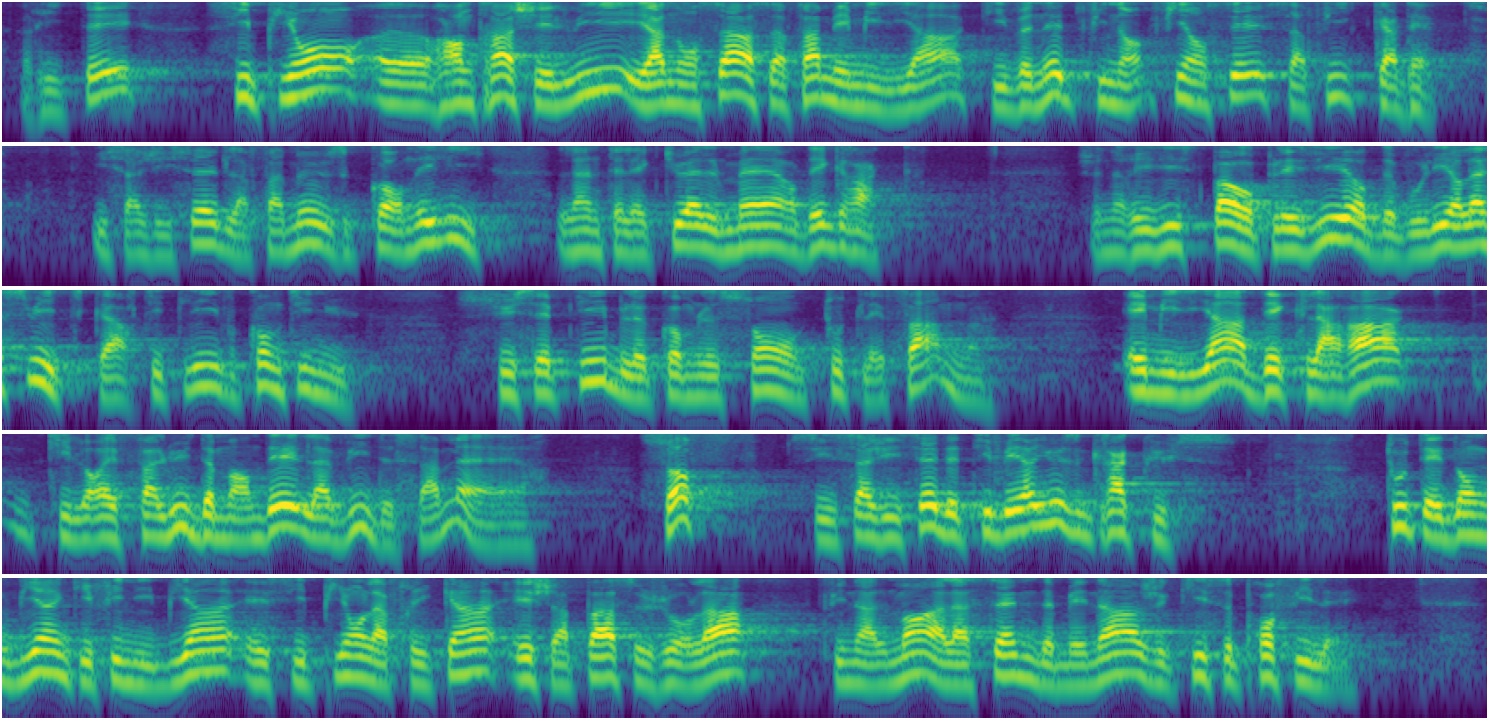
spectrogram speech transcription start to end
ritée, Scipion euh, rentra chez lui et annonça à sa femme Emilia qui venait de fiancer sa fille cadette. Il s'agissait de la fameuse Cornélie, l'intellectuelle mère des Gracques. Je ne résiste pas au plaisir de vous lire la suite, car Tite-Live continue. Susceptible comme le sont toutes les femmes, Emilia déclara qu'il aurait fallu demander l'avis de sa mère, sauf s'il s'agissait de Tiberius Gracchus. Tout est donc bien qui finit bien, et Scipion l'Africain échappa ce jour-là finalement à la scène de ménage qui se profilait.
